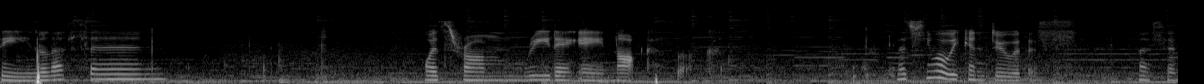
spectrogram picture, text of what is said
see, the lesson was from reading a knock book. Let's see what we can do with this. Lesson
